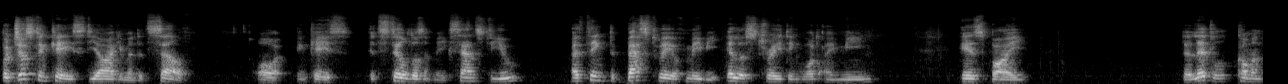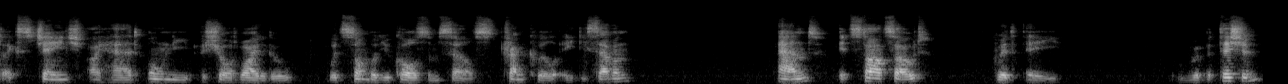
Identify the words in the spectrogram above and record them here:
But just in case the argument itself, or in case it still doesn't make sense to you, I think the best way of maybe illustrating what I mean is by the little comment exchange I had only a short while ago with somebody who calls themselves Tranquil87 and it starts out with a repetition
